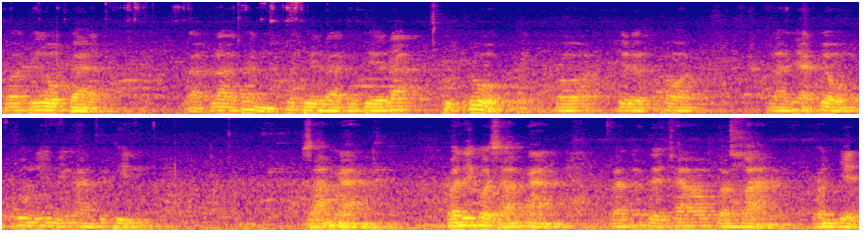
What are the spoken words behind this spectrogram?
ขอถือโอกาส ราบลาท่านพระเทราทุเทระทุกรูปขอเจริญพรลาญาติโยมพรุ่งนี้มีงานกฐินสามงาน วันนี้ก็สามงานมาตั้งแต่เช้าตอนบ่ายตอนเย็น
